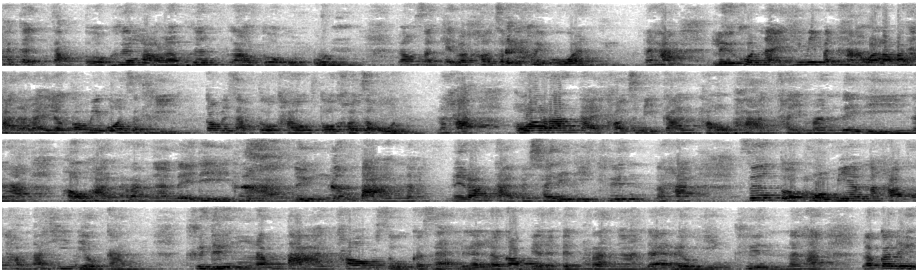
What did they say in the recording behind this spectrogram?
ถ้าเกิดจับตัวเพื่อนเราแล้วเพื่อนเราตัวอุ่นๆ ลองสังเกตว่าเขาจะไม่ค่อยอ้วน นะคะ หรือคนไหนที่มีปัญหาว่ารับประทานอะไร แล้วก็ไม่อ้วนสักทีก็ไปจับตัวเขาตัวเขาจะอุ่นนะคะ เพราะว่าร่างกายเขาจะมีการเผาผลาญไขมันได้ดีนะคะ เผาผลาญพลังงานได้ดีนะคะ ดึงน้ำตาลนะในร่างกายไปใช้ได้ดีขึ้นนะคะ ซึ่งตัวโครเมียมนะคะจะทำหน้าที่เดียวกัน คือดึงน้ำตาลเข้าสู่กระแสเลือดแล้วก็เปลี่ยนเป็นพลังงานได้เร็วยิ่งขึ้นนะคะ แล้วก็ดึง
